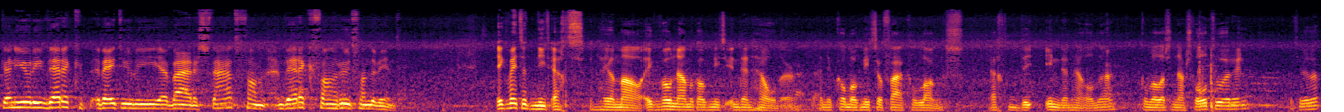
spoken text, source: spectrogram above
Kennen jullie werk, weten jullie uh, waar het staat, van werk van Ruud van der Wind? Ik weet het niet echt helemaal. Ik woon namelijk ook niet in Den Helder. En ik kom ook niet zo vaak langs. Echt in Den Helder. Ik kom wel eens naar school toe erin, natuurlijk.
